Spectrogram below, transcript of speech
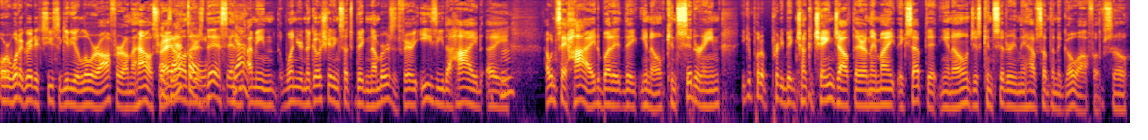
Or what a great excuse to give you a lower offer on the house, right? Exactly. Oh, there's this. And yeah. I mean, when you're negotiating such big numbers, it's very easy to hide a. Mm-hmm. I wouldn't say hide, but it, they, you know, considering you could put a pretty big chunk of change out there and they might accept it, you know, just considering they have something to go off of. So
